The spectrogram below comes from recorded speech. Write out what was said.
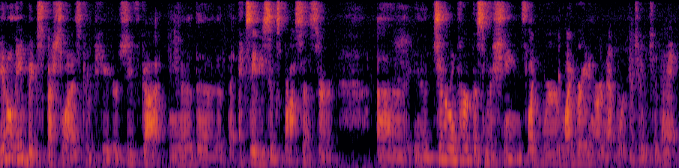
You don't need big specialized computers. You've got you know the, the x86 processor uh, you know, general purpose machines like we're migrating our network to today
